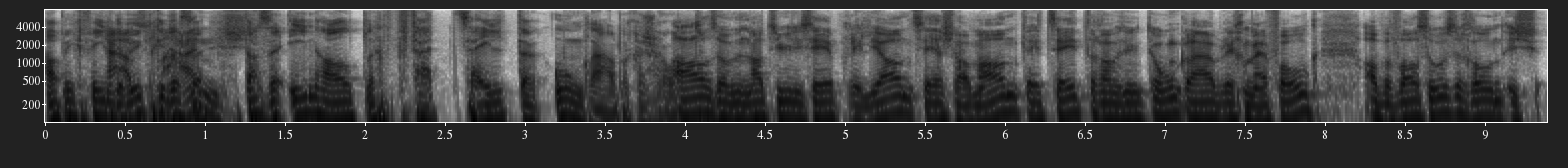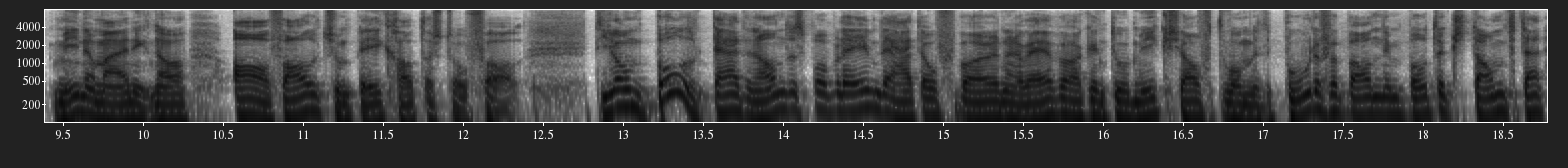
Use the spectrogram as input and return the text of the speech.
Aber ich finde ja, wirklich, dass er, dass er, inhaltlich verzählt er unglaublichen Schrott. Also natürlich sehr brillant, sehr charmant etc. mit unglaublichem Erfolg. Aber was rauskommt, ist meiner Meinung nach A. falsch und B. katastrophal. Dion Bull, der hat ein anderes Problem. Der hat offenbar in einer Werbeagentur mitgeschafft, wo man den Bauernverband im Boden gestampft hat.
